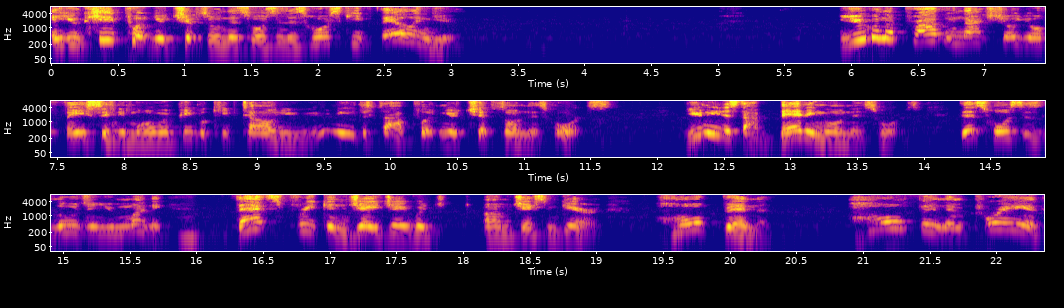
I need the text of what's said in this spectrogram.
And you keep putting your chips on this horse, and this horse keep failing you. You're gonna probably not show your face anymore when people keep telling you you need to stop putting your chips on this horse. You need to stop betting on this horse. This horse is losing you money. That's freaking JJ with um, Jason Garrett, hoping hoping and praying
